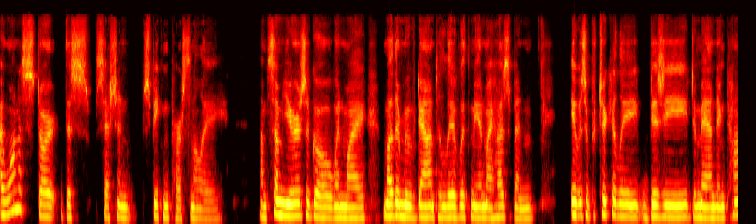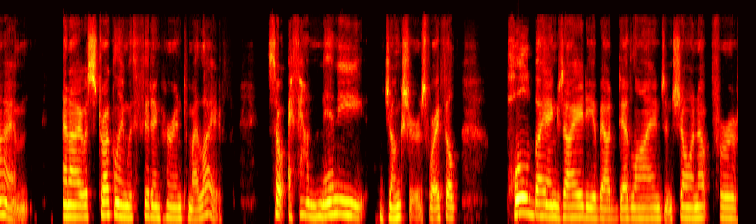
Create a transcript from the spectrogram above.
I want to start this session speaking personally. Um, some years ago, when my mother moved down to live with me and my husband, it was a particularly busy, demanding time, and I was struggling with fitting her into my life. So I found many junctures where I felt pulled by anxiety about deadlines and showing up for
